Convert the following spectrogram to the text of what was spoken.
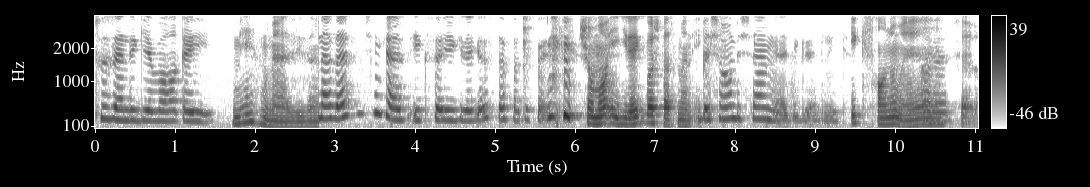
تو زندگی واقعی. مهمون عزیزم. نظرت میشه که از ایکس و ایگرگ استفاده کنی؟ شما ایگرگ باش پس من ایکس به شما بیشتر میاد ایگرگ ایکس ایکس خانومه؟ آره. خیلی.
